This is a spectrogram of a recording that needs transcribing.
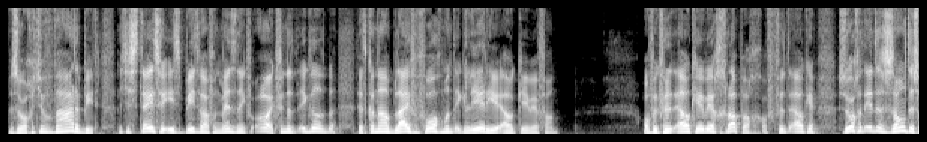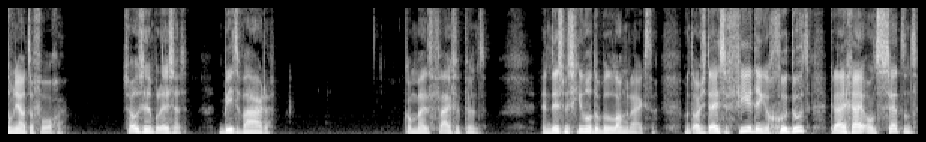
Zorg dat je waarde biedt. Dat je steeds weer iets biedt waarvan mensen denken: Oh, ik, vind dat, ik wil dit kanaal blijven volgen, want ik leer hier elke keer weer van. Of ik vind het elke keer weer grappig. Of ik vind het elke keer. Zorg dat het interessant is om jou te volgen. Zo simpel is het. Bied waarde. Kom bij het vijfde punt. En dit is misschien wel de belangrijkste. Want als je deze vier dingen goed doet, krijg jij ontzettend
